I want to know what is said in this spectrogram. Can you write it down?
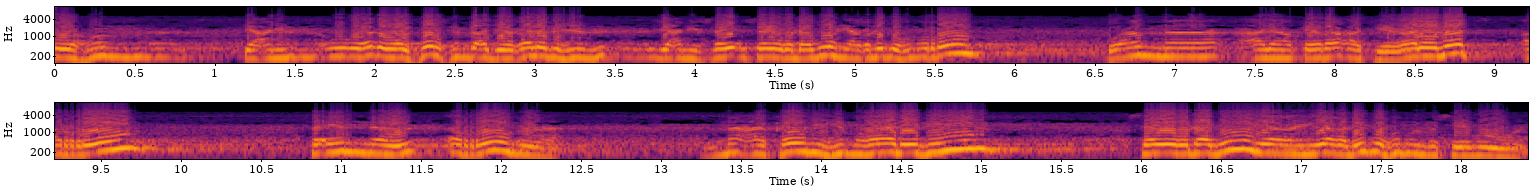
وهم يعني والفرس من بعد غلبهم يعني سيغلبون يغلبهم الروم. وأما على قراءة غلبت الروم فإن الروم مع كونهم غالبين سيغلبون يعني يغلبهم المسلمون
